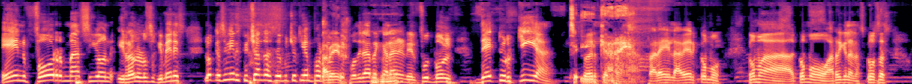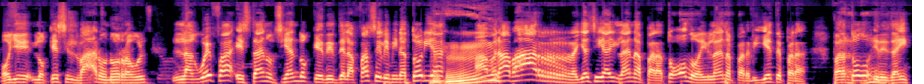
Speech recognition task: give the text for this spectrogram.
en formación. Y Raúl Alonso Jiménez, lo que se viene escuchando hace mucho tiempo, Raúl, que podría recalar en el fútbol de Turquía. Suerte para, él, a ver cómo, cómo, cómo arregla las cosas. Oye, lo que es el VAR, ¿o no, Raúl? La UEFA está anunciando que desde la fase eliminatoria habrá VAR. Allá sí hay lana para todo, hay lana para billete, para, para todo, y desde ahí.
